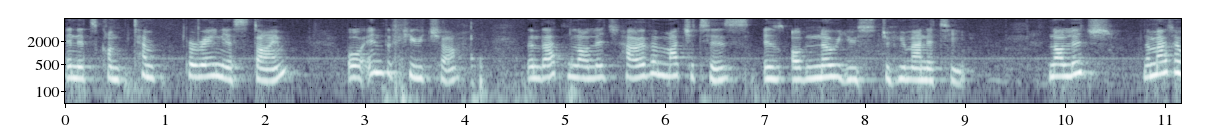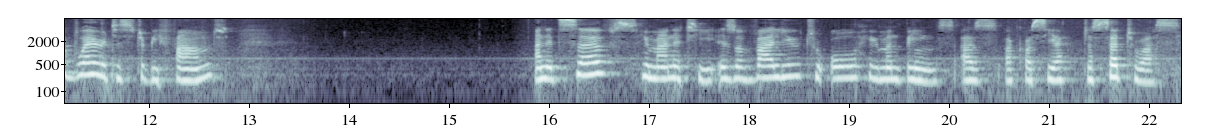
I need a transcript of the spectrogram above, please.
in its contemporaneous time or in the future, then that knowledge, however much it is, is of no use to humanity. Knowledge, no matter where it is to be found, and it serves humanity, is of value to all human beings, as Akosua just said to us.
